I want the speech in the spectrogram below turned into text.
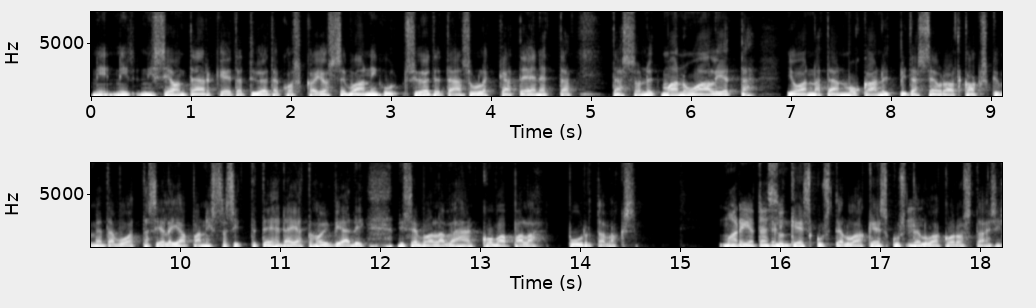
niin, niin, niin se on tärkeää työtä, koska jos se vaan niin kuin syötetään sulle käteen, että tässä on nyt manuaali, että Joanna tämän mukaan nyt pitäisi seuraavat 20 vuotta siellä Japanissa sitten tehdä ja toimia, niin, niin se voi olla vähän kova pala purtavaksi. Maria, tässä Eli on... keskustelua, keskustelua mm. korostaisin.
